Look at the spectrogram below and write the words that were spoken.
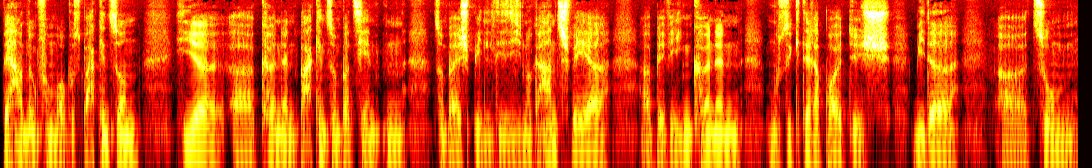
Behandlung von Morbus Parkinson. Hier äh, können Parkinson-Patienten zum Beispiel, die sich nur ganz schwer äh, bewegen können, musiktherapeutisch wieder zum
